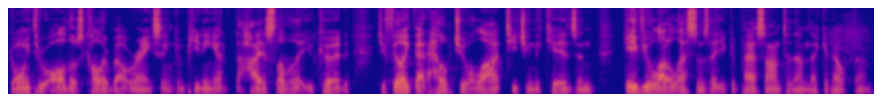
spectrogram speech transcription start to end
going through all those color belt ranks and competing at the highest level that you could, do you feel like that helped you a lot teaching the kids and gave you a lot of lessons that you could pass on to them that could help them?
